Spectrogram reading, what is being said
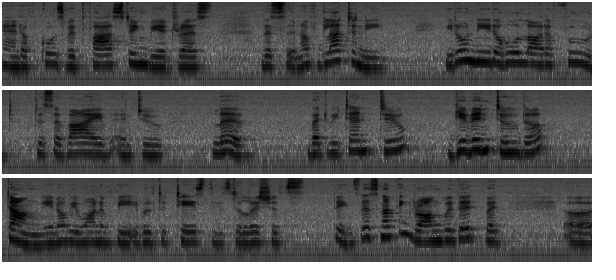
And of course, with fasting, we address the sin of gluttony. We don't need a whole lot of food to survive and to live, but we tend to give in to the tongue. You know, we want to be able to taste these delicious things. There's nothing wrong with it, but uh,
